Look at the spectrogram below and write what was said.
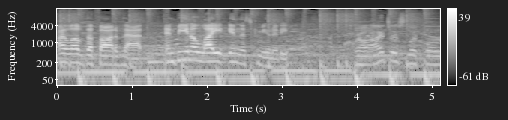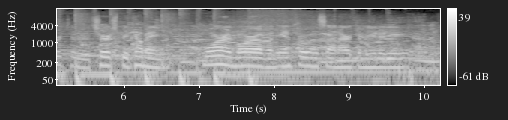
I love the thought of that and being a light in this community. Well, I just look forward to the church becoming more and more of an influence on our community and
